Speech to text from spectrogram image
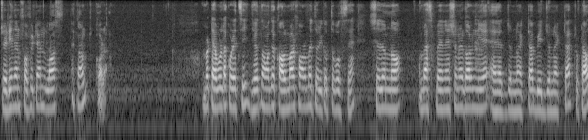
trading and profit and loss account করা। আমরা টেবলটা করেছি, যেহেতু আমাদের কলমার ফর্মে তৈরি করতে বলছে, সেজন্য আমরা এক্সপ্লেনেশনের ঘর নিয়ে এর জন্য একটা বির জন্য একটা টোটাল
